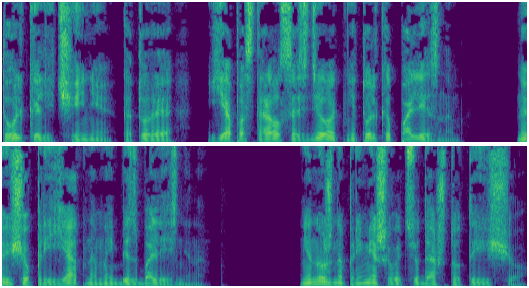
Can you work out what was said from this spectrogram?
Только лечение, которое я постарался сделать не только полезным, но еще приятным и безболезненным. Не нужно примешивать сюда что-то еще.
